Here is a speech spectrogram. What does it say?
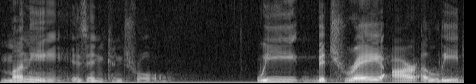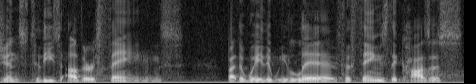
money is in control. We betray our allegiance to these other things by the way that we live, the things that cause us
